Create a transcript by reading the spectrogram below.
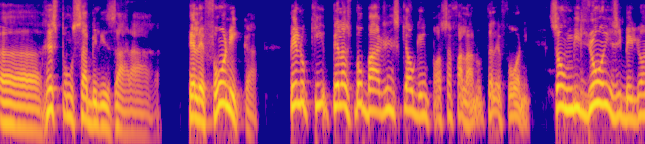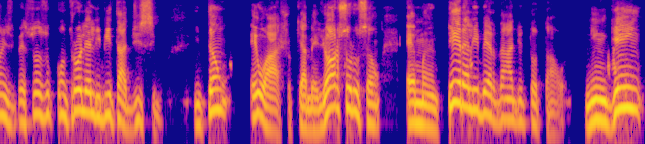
uh, responsabilizar a telefônica pelo que, pelas bobagens que alguém possa falar no telefone. São milhões e milhões de pessoas, o controle é limitadíssimo. Então, eu acho que a melhor solução é manter a liberdade total. Ninguém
